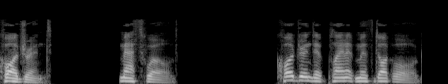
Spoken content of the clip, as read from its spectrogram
Quadrant. MathWorld. Quadrant at planetmath.org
